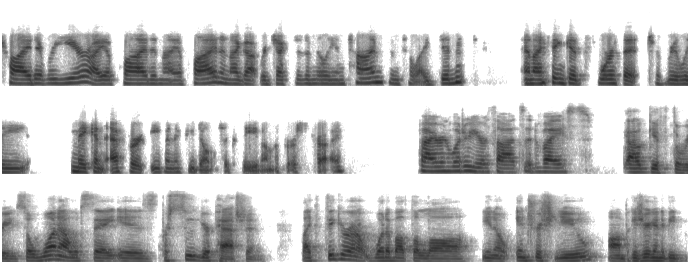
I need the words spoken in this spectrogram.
tried every year. I applied and I applied and I got rejected a million times until I didn't. And I think it's worth it to really make an effort, even if you don't succeed on the first try. Byron, what are your thoughts, advice? I'll give three. So one I would say is pursue your passion. Like figure out what about the law, you know, interests you, um, because you're going to be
